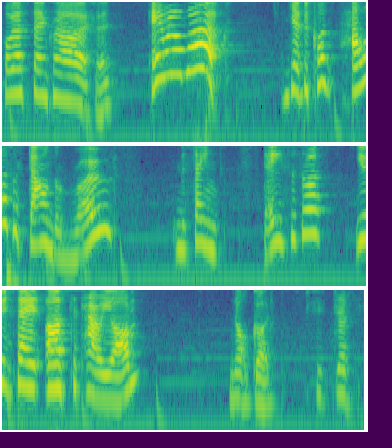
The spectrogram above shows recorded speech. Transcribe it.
probably have to spend coordination. It will work! Yet because ours was down the road, in the same state as us, you expected us to carry on not good. She's just.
